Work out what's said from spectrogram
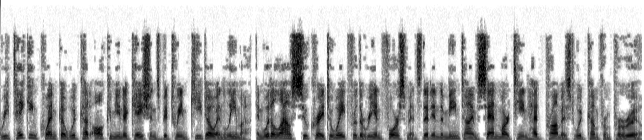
Retaking Cuenca would cut all communications between Quito and Lima, and would allow Sucre to wait for the reinforcements that in the meantime San Martín had promised would come from Peru.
